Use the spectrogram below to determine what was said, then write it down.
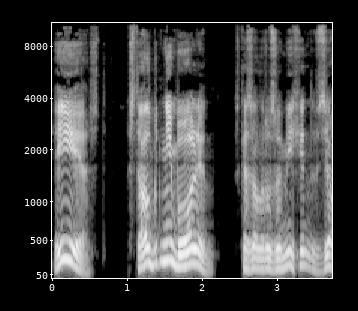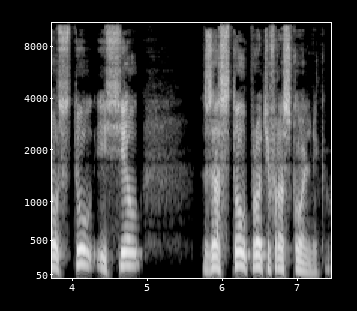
ест. Стал быть, не болен, — сказал Разумихин, взял стул и сел за стол против Раскольников.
